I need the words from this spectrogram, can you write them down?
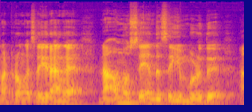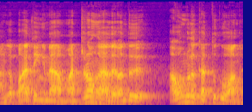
மற்றவங்க செய்கிறாங்க நாமும் சேர்ந்து செய்யும் பொழுது அங்கே பார்த்தீங்கன்னா மற்றவங்க அதை வந்து அவங்களும் கற்றுக்குவாங்க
